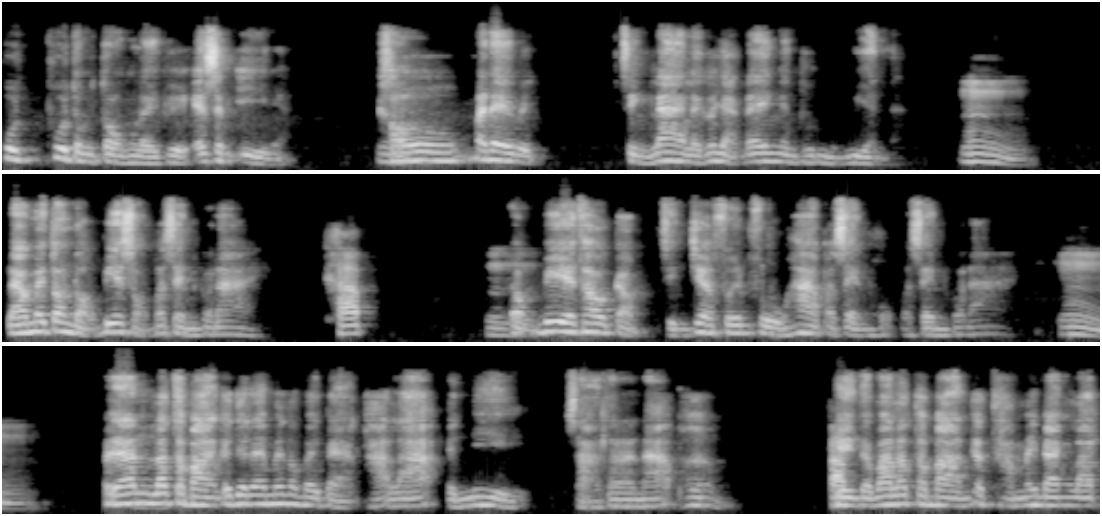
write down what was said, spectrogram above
พูดพูดตรงๆเลยคือ SME เนี่ยอืมเขาไม่ได้ไป สิ่งแรกเลยเขาอยากได้เงินทุนหมุนเวียนนะอืม แล้วไม่ต้องดอกเบี้ยสองเปอร์เซ็นก็ได้ ครับมดอกเบี้ยเท่ากับสินเชื่อฟื้นฟูห้าเปอร์เซ็นหกเปอร์เซ็นก็ได้ อืม เพราะฉะนั้นรัฐบาลก็จะได้ไม่ต้องไปแบกภาระเป็นหนี้สาธารณะเพิ่มครับเพียงแต่ว่ารัฐบาลก็ทำให้แบงก์รัฐ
